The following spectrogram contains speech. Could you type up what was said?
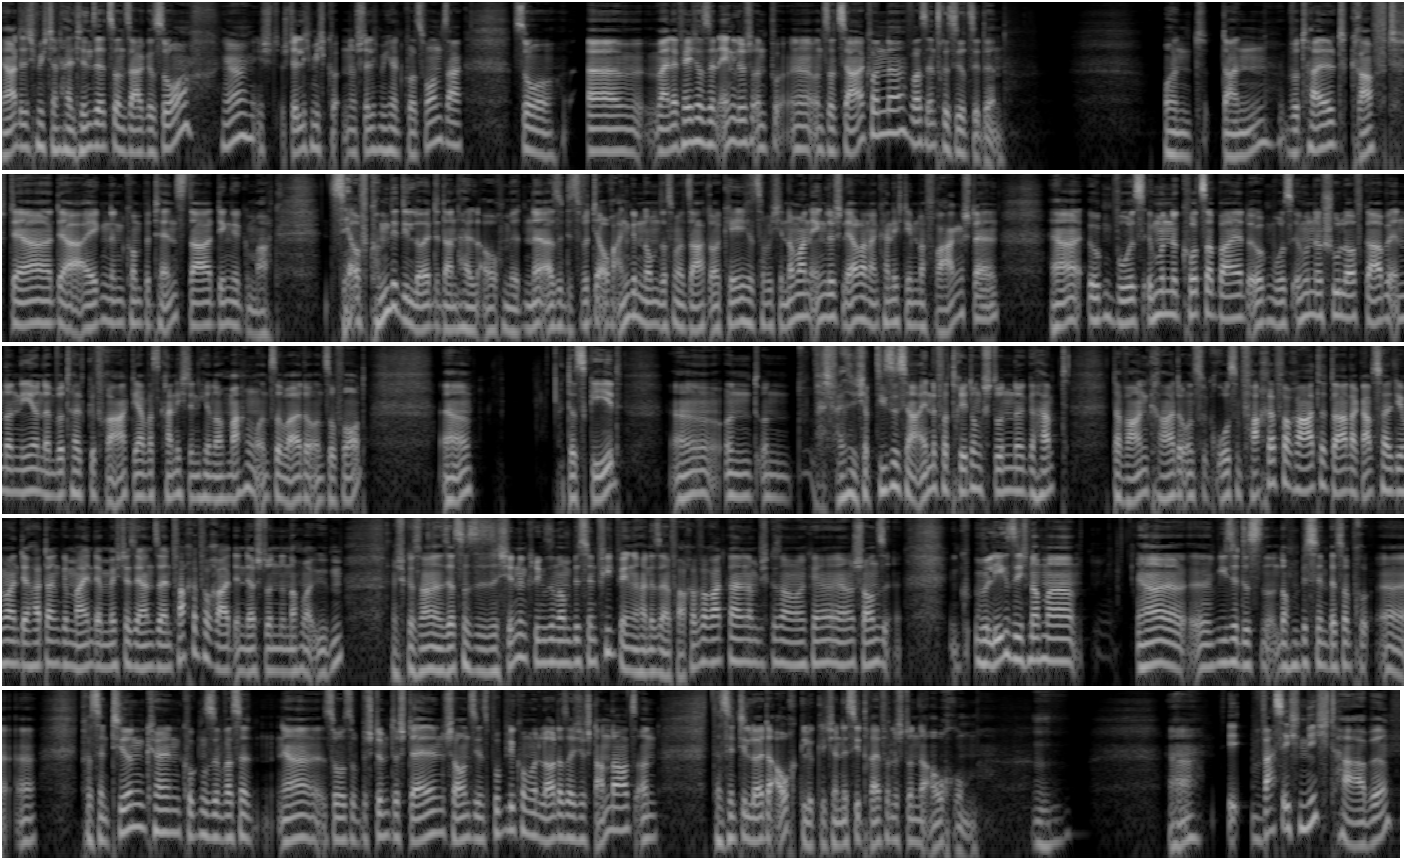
ja, dass ich mich dann halt hinsetze und sage so, ja, ich stelle ich mich, dann stelle ich mich halt kurz vor und sage, so, äh, meine Fächer sind Englisch und, äh, und Sozialkunde, was interessiert Sie denn? Und dann wird halt Kraft der, der eigenen Kompetenz da Dinge gemacht. Sehr oft kommen dir die Leute dann halt auch mit, ne? Also das wird ja auch angenommen, dass man sagt, okay, jetzt habe ich hier nochmal einen Englischlehrer, dann kann ich dem noch Fragen stellen. Ja, irgendwo ist immer eine Kurzarbeit, irgendwo ist immer eine Schulaufgabe in der Nähe und dann wird halt gefragt, ja, was kann ich denn hier noch machen und so weiter und so fort. Ja, das geht. Ja, und, und ich weiß nicht, ich habe dieses Jahr eine Vertretungsstunde gehabt, da waren gerade unsere großen Fachreferate da. Da gab es halt jemanden, der hat dann gemeint, er möchte sie an sein Fachreferat in der Stunde nochmal üben. Da habe ich gesagt, dann setzen Sie sich hin und kriegen Sie noch ein bisschen Feedback. Dann hat er sein Fachreferat gehalten, habe ich gesagt, okay, ja, schauen Sie, überlegen Sie sich nochmal, ja, äh, wie sie das noch ein bisschen besser äh, äh, präsentieren können. Gucken Sie, was sie, ja, so, so bestimmte Stellen, schauen Sie ins Publikum und lauter solche Standards und dann sind die Leute auch glücklich und ist die Dreiviertelstunde auch rum. Mhm. Ja, was ich nicht habe,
